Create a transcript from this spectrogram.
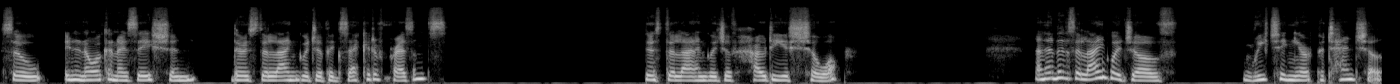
So, in an organization, there's the language of executive presence. There's the language of how do you show up? And then there's a language of reaching your potential.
